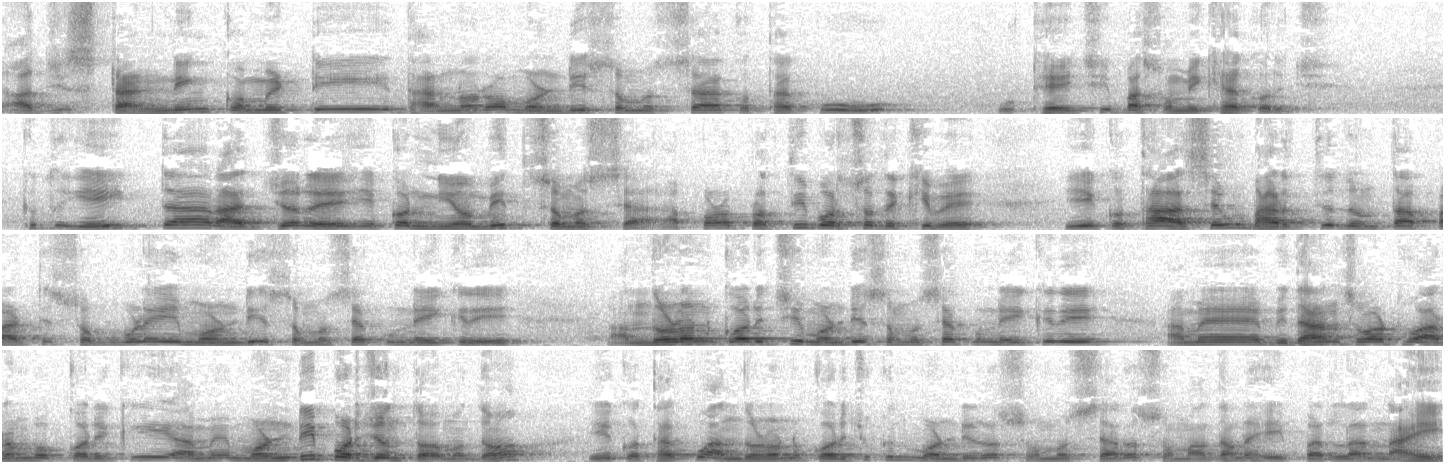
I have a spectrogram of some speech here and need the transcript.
ଆଜି ଷ୍ଟାଣ୍ଡିଂ କମିଟି ଧାନର ମଣ୍ଡି ସମସ୍ୟା କଥାକୁ ଉଠେଇଛି ବା ସମୀକ୍ଷା କରିଛି। କିନ୍ତୁ ଏଇଟା ରାଜ୍ୟରେ ଏକ ନିୟମିତ ସମସ୍ୟା। ଆପଣ ପ୍ରତିବର୍ଷ ଦେଖିବେ ଏ କଥା ଆସେ ଏବଂ ଭାରତୀୟ ଜନତା ପାର୍ଟି ସବୁବେଳେ ଏଇ ମଣ୍ଡି ସମସ୍ୟାକୁ ନେଇକରି ଆନ୍ଦୋଳନ କରିଛି। ମଣ୍ଡି ସମସ୍ୟାକୁ ନେଇକରି ଆମେ ବିଧାନସଭାଠୁ ଆରମ୍ଭ କରିକି ଆମେ ମଣ୍ଡି ପର୍ଯ୍ୟନ୍ତ ମଧ୍ୟ ଏ କଥାକୁ ଆନ୍ଦୋଳନ କରିଛୁ। କିନ୍ତୁ ମଣ୍ଡିର ସମସ୍ୟାର ସମାଧାନ ହେଇପାରିଲା ନାହିଁ।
